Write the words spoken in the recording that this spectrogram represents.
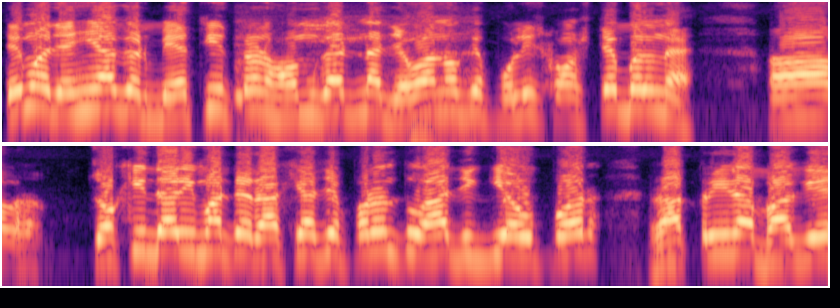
તેમજ અહીં આગળ બેથી ત્રણ હોમગાર્ડના જવાનો કે પોલીસ કોન્સ્ટેબલને ચોકીદારી માટે રાખ્યા છે, પરંતુ આ જગ્યા ઉપર રાત્રિના ભાગે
